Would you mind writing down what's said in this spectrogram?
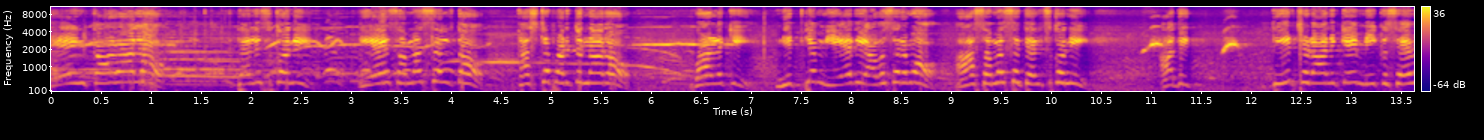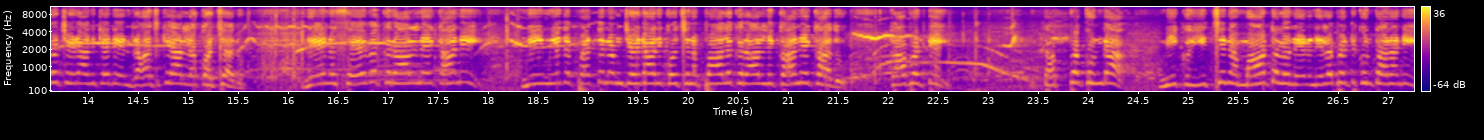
ఏం కావాలో ఏ సమస్యలతో కష్టపడుతున్నారో వాళ్ళకి నిత్యం ఏది అవసరమో ఆ సమస్య తెలుసుకొని అది తీర్చడానికే మీకు సేవ చేయడానికే నేను రాజకీయాల్లోకి వచ్చాను. నేను సేవకురాలనే కానీ మీ మీద పెత్తనం చేయడానికి వచ్చిన పాలకురాలని కానే కాదు. కాబట్టి తప్పకుండా మీకు ఇచ్చిన మాటలు నేను నిలబెట్టుకుంటానని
